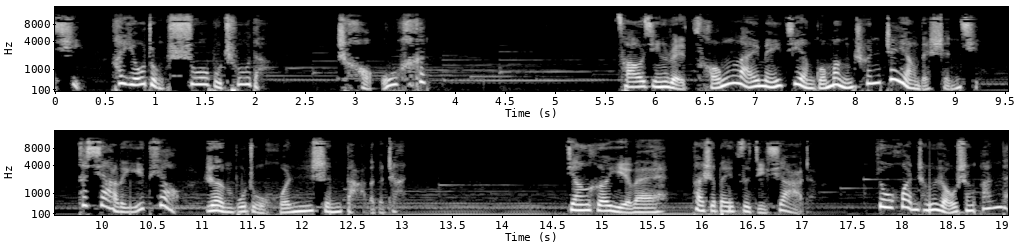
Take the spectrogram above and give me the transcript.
弃，还有种说不出的仇恨。曹新蕊从来没见过孟春这样的神情。他吓了一跳，忍不住浑身打了个颤。江河以为他是被自己吓着了，又换成柔声安慰：“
